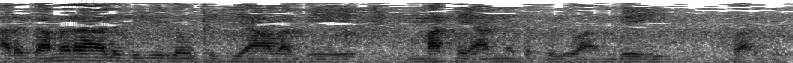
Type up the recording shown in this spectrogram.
අර ගමරාල දිවි ලෝකෙ ගියා වගේ මට යන්නට පුළුවන් වෙයි ස්වර්ගෙට.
